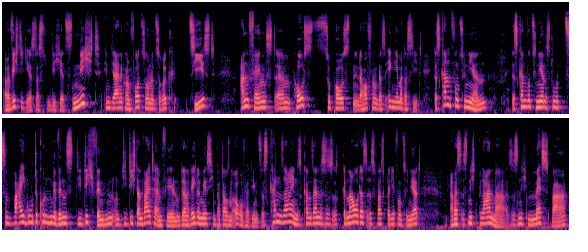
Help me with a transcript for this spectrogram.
Aber wichtig ist, dass du dich jetzt nicht in deine Komfortzone zurückziehst, anfängst, ähm, Posts zu posten in der Hoffnung, dass irgendjemand das sieht. Das kann funktionieren. Es kann funktionieren, dass du zwei gute Kunden gewinnst, die dich finden und die dich dann weiterempfehlen und dann regelmäßig ein paar tausend Euro verdienst. Das kann sein. Es kann sein, dass es genau das ist, was bei dir funktioniert. Aber es ist nicht planbar. Es ist nicht messbar.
